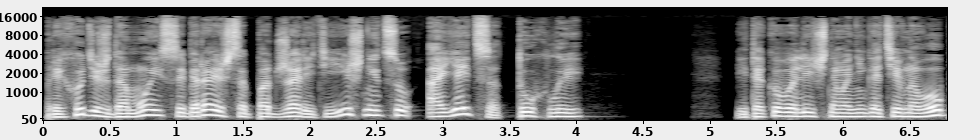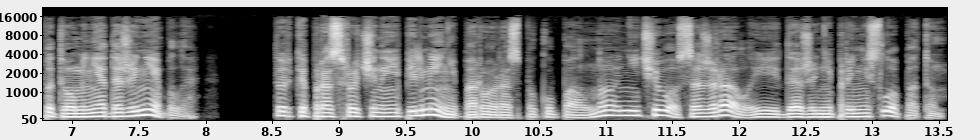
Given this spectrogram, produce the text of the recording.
приходишь домой, собираешься поджарить яичницу, а яйца тухлые. И такого личного негативного опыта у меня даже не было — только просроченные пельмени пару раз покупал, но ничего, сожрал и даже не пронесло потом.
